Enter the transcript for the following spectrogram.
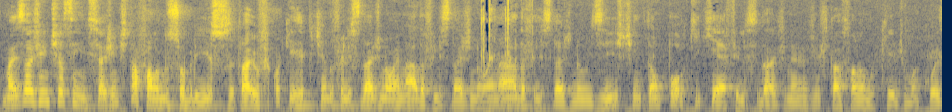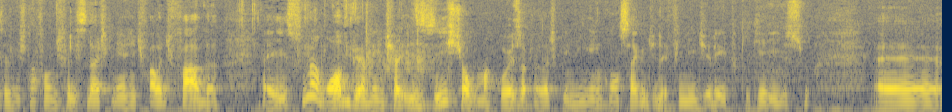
Mas a gente, assim, se a gente está falando sobre isso, tá, eu fico aqui repetindo: felicidade não é nada, felicidade não é nada, felicidade não existe. Então, pô, o que, que é felicidade, né? A gente está falando o quê de uma coisa? A gente está falando de felicidade que nem a gente fala de fada. É isso? Não, obviamente existe alguma coisa, apesar de que ninguém consegue definir direito o que, que é isso, é,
